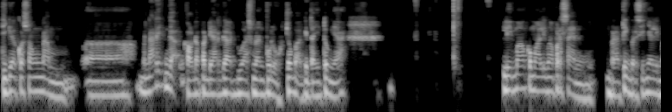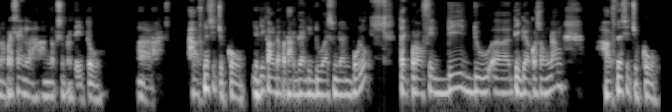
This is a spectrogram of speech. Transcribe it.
306 uh, menarik nggak kalau dapat di harga 290? Coba kita hitung ya. 5,5 persen, berarti bersihnya 5 persen lah, anggap seperti itu. Nah, harusnya sih cukup. Jadi kalau dapat harga di 290, take profit di 306 eh, harusnya sih cukup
